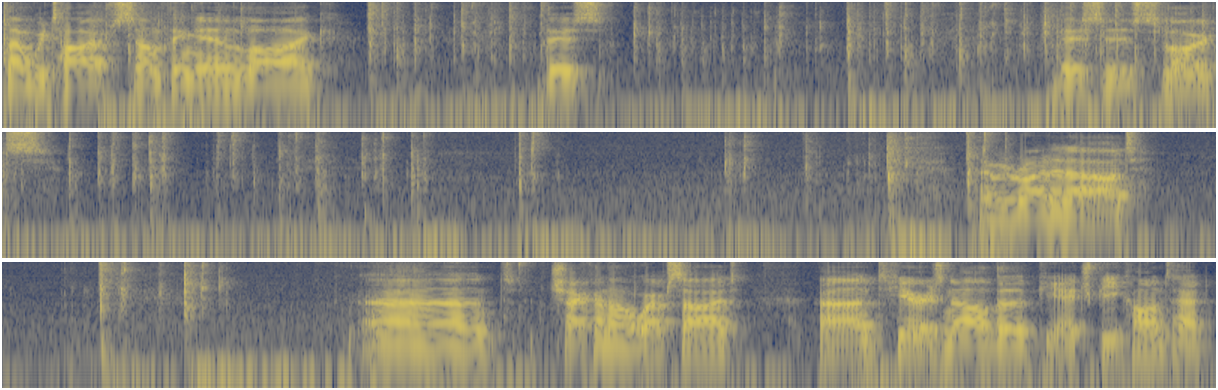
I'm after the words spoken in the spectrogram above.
then we type something in like this. This is Lords then we write it out. And check on our website and here is now the PHP content.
